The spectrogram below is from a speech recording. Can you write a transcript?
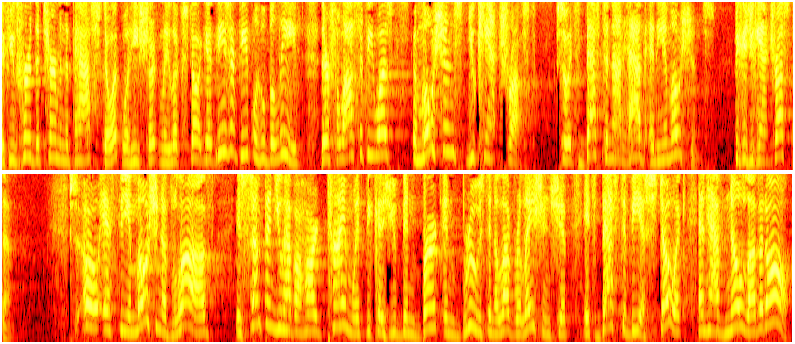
if you've heard the term in the past, Stoic, well, he certainly looks Stoic. Yet these are people who believed their philosophy was emotions you can't trust. So it's best to not have any emotions because you can't trust them. So oh, if the emotion of love is something you have a hard time with because you've been burnt and bruised in a love relationship, it's best to be a stoic and have no love at all.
